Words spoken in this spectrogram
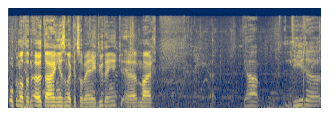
ook omdat het een uitdaging is, omdat ik het zo weinig doe, denk ik. Eh, maar eh, ja, dieren...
